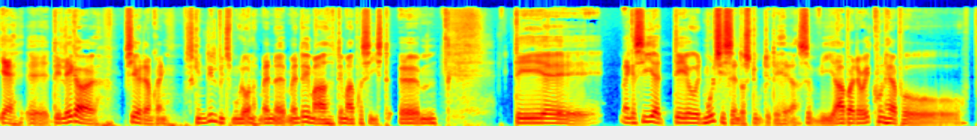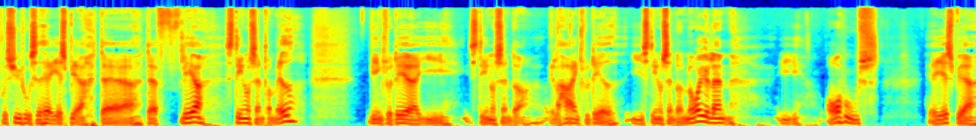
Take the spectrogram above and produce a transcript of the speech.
Ja, øh, det ligger cirka der omkring. Måske en lille bit smule under, men, øh, men det, er meget, det er meget præcist. Øh, det, øh, man kan sige, at det er jo et multicenterstudie, det her. Så vi arbejder jo ikke kun her på, på sygehuset her i Esbjerg. Der er, der er flere stenocentre med. Vi inkluderer i, stenocenter, eller har inkluderet i stenocenter Nordjylland, i Aarhus, her i Esbjerg,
